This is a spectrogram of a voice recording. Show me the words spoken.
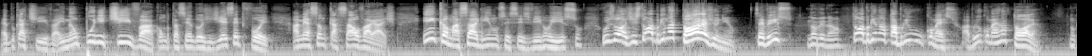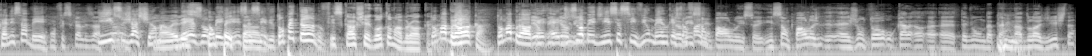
Educativa e não punitiva, como tá sendo hoje em dia e sempre foi. Ameaçando caçar alvarás. Em Camaçari, não sei se vocês viram isso, os lojistas estão abrindo a tora, Juninho. Você viu isso? Não vi não. Estão abrindo a, abriu o comércio. Abriu o comércio na tora. Não quer nem saber. Com fiscalização. E isso já chama Não, desobediência civil. Estão peitando. O fiscal chegou, toma broca. Toma broca, toma broca. É- vi- é eu vi- desobediência civil mesmo que eles Eu vi estão em São fazendo. Paulo isso aí. Em São Paulo, eh, juntou o cara. eh, eh, teve um determinado lojista,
